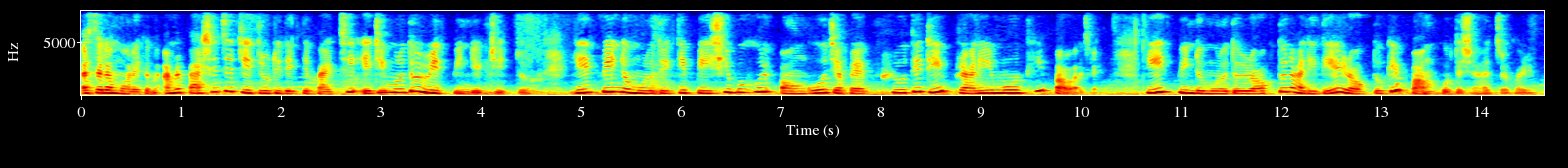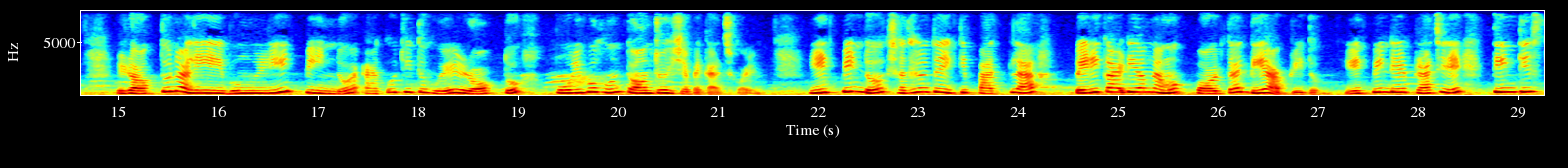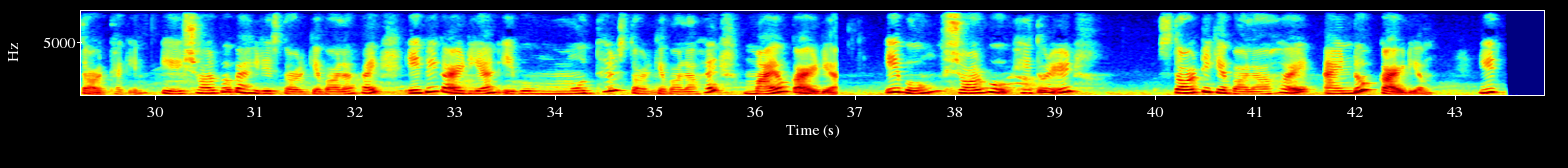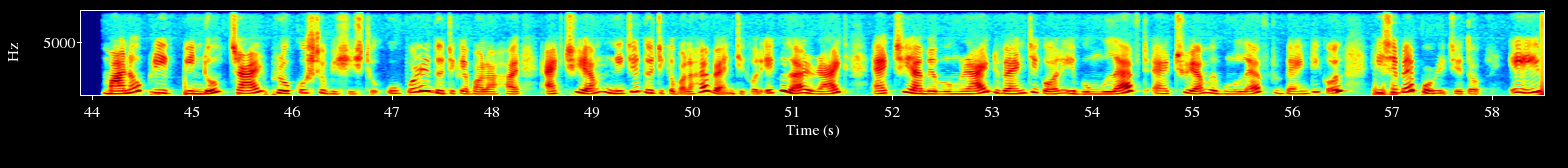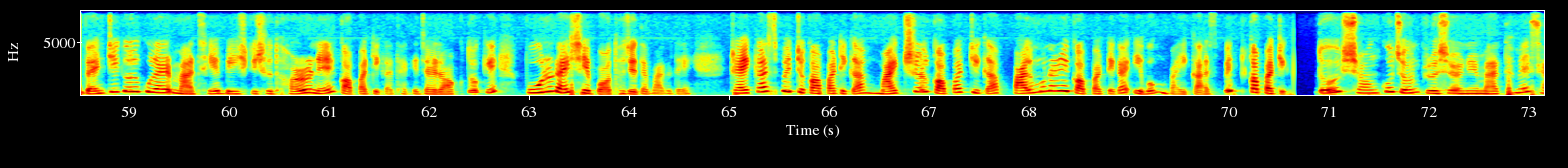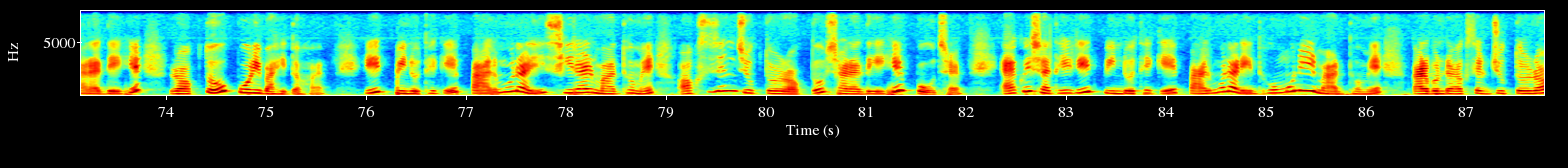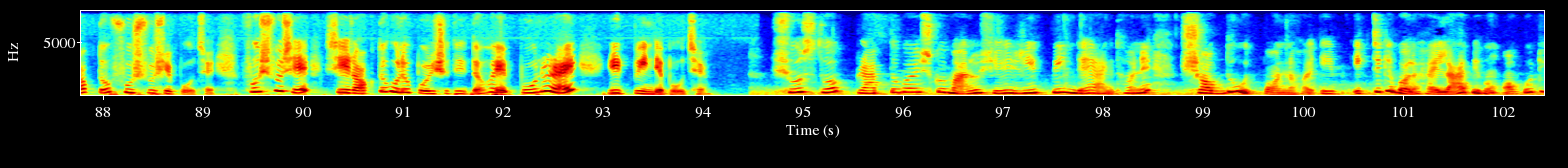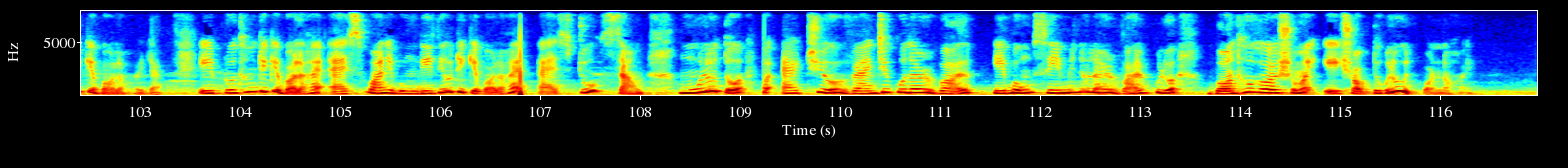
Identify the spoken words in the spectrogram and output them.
আসসালামু আলাইকুম। আমরা পাশে যে চিত্রটি দেখতে পাচ্ছি, এটি মূলত হৃৎপিণ্ডের চিত্র। হৃৎপিণ্ড মূলত একটি পেশিবহুল অঙ্গ যা প্রায় প্রতিটি প্রাণীর মধ্যেই পাওয়া যায়। হৃৎপিণ্ড মূলত রক্তনালী দিয়ে রক্তকে পাম্প করতে সাহায্য করে। রক্তনালী এবং হৃৎপিণ্ড একত্রিত হয়ে রক্ত পরিবহন তন্ত্র হিসেবে কাজ করে। হৃৎপিণ্ড সাধারণত একটি পাতলা পেরিকার্ডিয়াম নামক পর্দা দিয়ে আবৃত। হৃৎপিণ্ডের প্রাচীরে তিনটি স্তর থাকে। এর সর্ববাহিরের স্তরকে বলা হয় এপিকার্ডিয়াম এবং মধ্যের স্তরকে বলা হয় মায়োকার্ডিয়াম এবং সর্বভেতরের স্তরটিকে বলা হয় অ্যান্ডোকার্ডিয়াম। হৃৎ মানব হৃৎপিণ্ড চার প্রকোষ্ঠ বিশিষ্ট উপরের দুটিকে বলা হয় অ্যাট্রিয়াম, নিচের দুটিকে বলা হয় ভ্যান্টিকল এগুলা রাইট অ্যাট্রিয়াম এবং রাইট ভ্যান্টিকল এবং লেফট অ্যাট্রিয়াম এবং লেফট ভ্যান্টিকল হিসেবে পরিচিত। এই ভ্যান্টিকলগুলোর মাঝে বেশ কিছু ধরনের কপাটিকা থাকে যা রক্তকে পুনরায় সে পথে যেতে বাধা দেয়। ট্রাইকাসপিড কপাটিকা মাইট্রাল কপাটিকা পালমোনারি কপাটিকা এবং বাইকাসপিড কপাটিকা। তো সংকোচন প্রসারণের মাধ্যমে সারা দেহে রক্ত পরিবাহিত হয়। হৃৎপিণ্ড থেকে পালমোনারি শিরার মাধ্যমে অক্সিজেনযুক্ত রক্ত সারা দেহে পৌঁছায়। একই সাথে হৃৎপিণ্ড থেকে পালমোনারি ধমনির মাধ্যমে কার্বন ডাইঅক্সাইড যুক্ত রক্ত ফুসফুসে পৌঁছে ফুসফুসে সেই রক্তগুলো পরিশোধিত হয়ে পুনরায় হৃৎপিণ্ডে পৌঁছায়। সুস্থ, প্রাপ্তবয়স্ক মানুষের হৃৎপিণ্ডে এক ধরনের শব্দ উৎপন্ন হয়। এই একটিকে বলা হয় লাভ এবং অপরটিকে বলা হয় ডাব এই প্রথমটিকে বলা হয় অ্যাস ওয়ান এবং দ্বিতীয়টিকে বলা হয় অ্যাস টু সাউন্ড মূলত অ্যাট্রিও ভ্যান্টিকুলার ভাল্ব এবং সেমিনুলার ভাল্ভগুলো বন্ধ হওয়ার সময় এই শব্দগুলো উৎপন্ন হয়।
